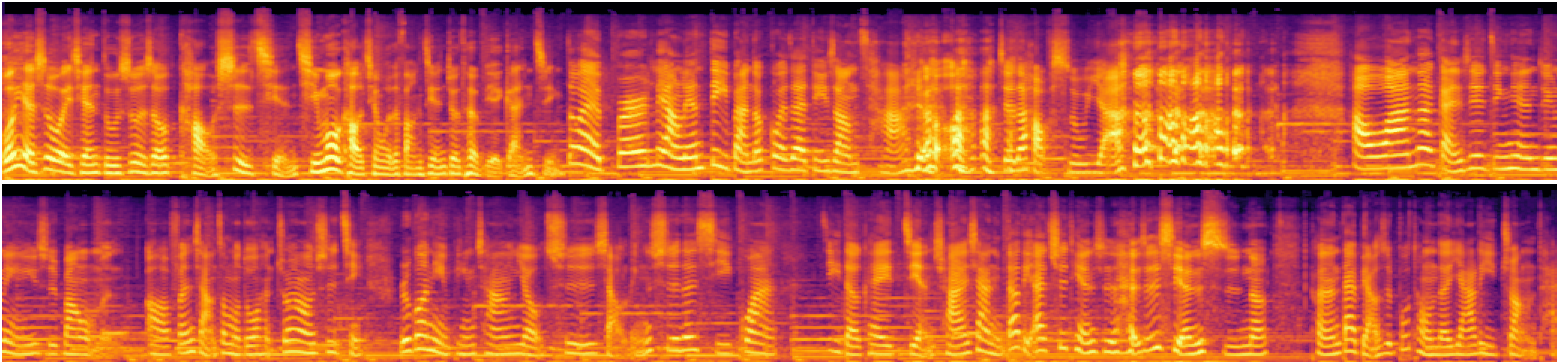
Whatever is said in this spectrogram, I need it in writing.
我也是，我以前读书的时候，考试前、期末考前，我的房间就特别干净。对，倍儿亮，连地板都跪在地上擦，觉得好舒压。好啊，那感谢今天君临医师帮我们呃分享这么多很重要的事情。如果你平常有吃小零食的习惯，记得可以检查一下，你到底爱吃甜食还是咸食呢？可能代表是不同的压力状态。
